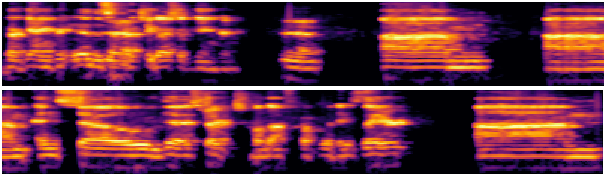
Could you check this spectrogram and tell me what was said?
They're gangrene. Yeah, the Yeah. two guys have gangrene. Yeah. Um, um, and so the strike was called off a couple of days later. Um,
